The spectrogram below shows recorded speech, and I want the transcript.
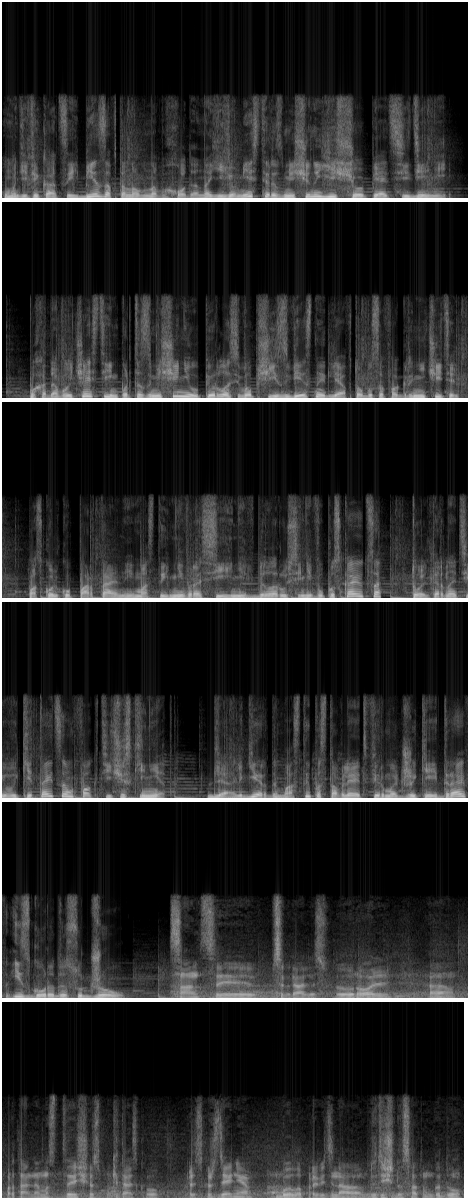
У модификации без автономного хода на ее месте размещены еще 5 сидений. По ходовой части импортозамещение уперлось в общеизвестный для автобусов ограничитель. Поскольку портальные мосты ни в России, ни в Беларуси не выпускаются, то альтернативы китайцам фактически нет. Для Альгерда мосты поставляет фирма GK Drive из города Суджоу. Санкции сыграли свою роль. Э, портальные мосты сейчас китайского происхождения. Была проведена в 2020 году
